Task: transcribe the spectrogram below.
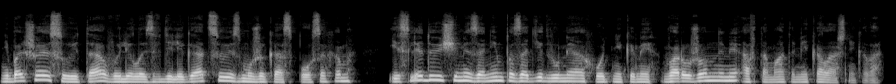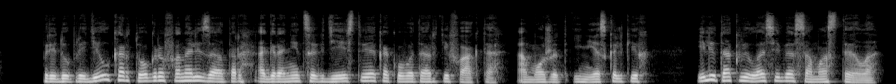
Небольшая суета вылилась в делегацию из мужика с посохом и следующими за ним позади двумя охотниками, вооруженными автоматами Калашникова. Предупредил картограф-анализатор о границах действия какого-то артефакта, а может и нескольких, или так вела себя сама Стелла.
